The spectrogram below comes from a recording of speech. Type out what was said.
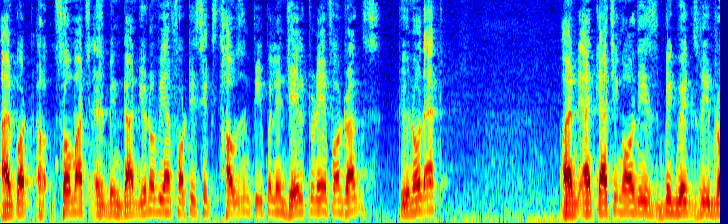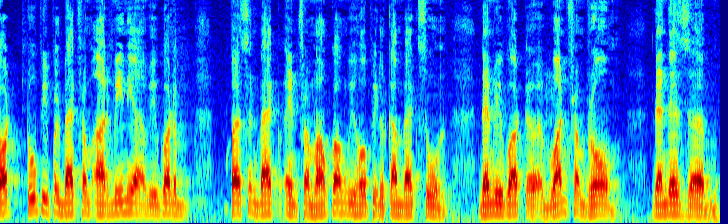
I've got uh, so much has been done. You know, we have 46,000 people in jail today for drugs. Do you know that? And, and catching all these big wigs. We brought two people back from Armenia. We've got a person back in, from Hong Kong. We hope he'll come back soon. Then we've got uh, one from Rome. Then there's um,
